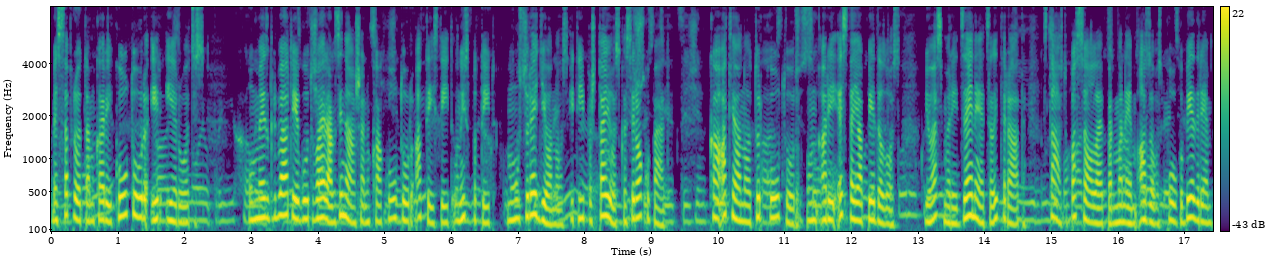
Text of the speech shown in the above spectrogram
mēs saprotam, ka arī kultūra ir ierocis. Un mēs gribētu iegūt vairāk zināšanu, kā kultūru attīstīt un izplatīt mūsu reģionos, it īpaši tajos, kas ir okupēti. Kā atjaunot tur kultūru, un arī es tajā piedalos, jo esmu arī dzēniece, literāte, stāstu pasaulē par maniem Azovas pulka biedriem,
